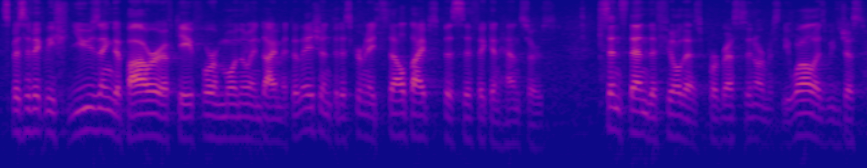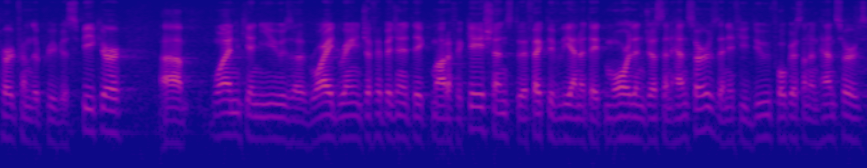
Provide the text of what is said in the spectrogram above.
specifically using the power of K4 mono and dimethylation to discriminate cell type specific enhancers. Since then, the field has progressed enormously well, as we just heard from the previous speaker. Uh, one can use a wide range of epigenetic modifications to effectively annotate more than just enhancers. And if you do focus on enhancers,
